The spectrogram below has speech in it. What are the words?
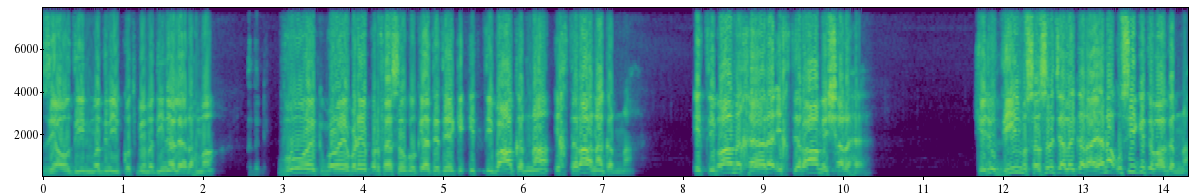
जियाउद्दीन मदनी कुतब मदीना रहमा वो एक बड़े बड़े प्रोफेसर को कहते थे कि इत्तिबा करना इख्तरा ना करना। इत्तिबा में खैर है इख्तरा में शर है। कि जो दीन मुसलसल चल कर आया ना उसी की इतवा करना।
